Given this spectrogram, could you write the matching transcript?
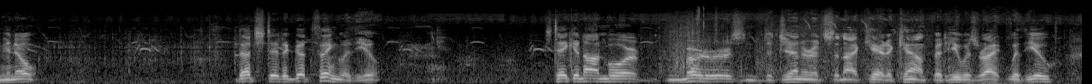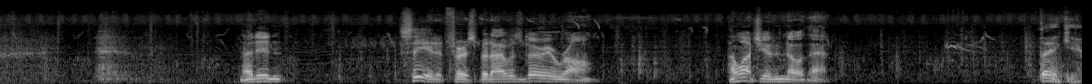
You know, Dutch did a good thing with you. He's taken on more murderers and degenerates than I care to count, but he was right with you. I didn't see it at first, but I was very wrong. I want you to know that. Thank you.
